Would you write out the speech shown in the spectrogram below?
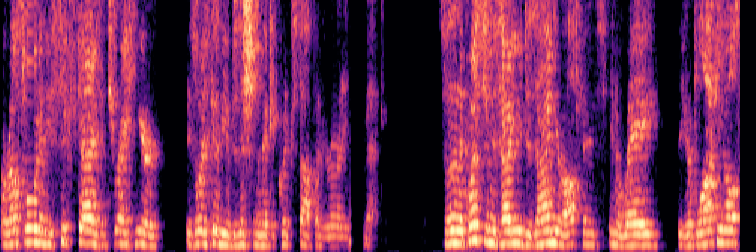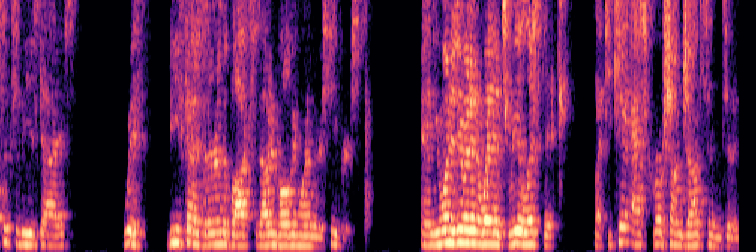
or else one of these six guys that's right here is always going to be in position to make a quick stop on your running back. So then the question is, how do you design your offense in a way that you're blocking all six of these guys with these guys that are in the box without involving one of the receivers? And you want to do it in a way that's realistic. Like you can't ask Roschon Johnson to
